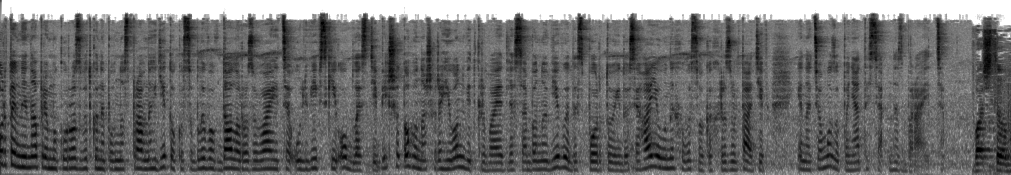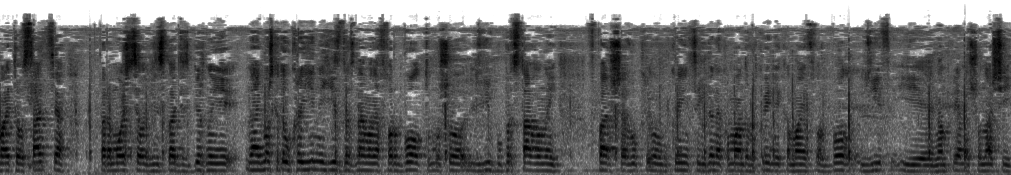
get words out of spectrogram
Спортивний напрямок у розвитку неповносправних діток особливо вдало розвивається у Львівській області. Більше того, наш регіон відкриває для себе нові види спорту і досягає у них високих результатів. І на цьому зупинятися не збирається. Бачите, ви маєте Осадця, переможця в складі збірної, навіть можна сказати, України їздив з нами на флорбол, тому що Львів був представлений вперше в Україні. Це єдина команда в Україні, яка має флорбол, Львів. І нам приємно, що в нашій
